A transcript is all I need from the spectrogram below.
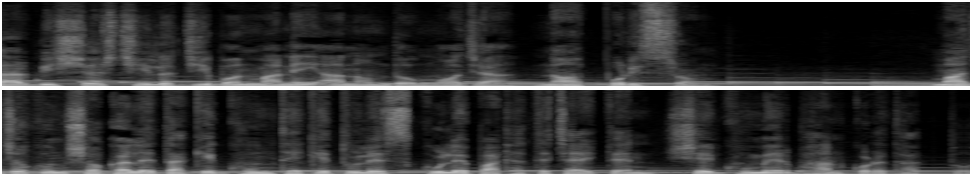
তার বিশ্বাস ছিল জীবন মানেই আনন্দ, মজা নট পরিশ্রম। মা যখন সকালে তাকে ঘুম থেকে তুলে স্কুলে পাঠাতে চাইতেন, সে ঘুমের ভান করে থাকত।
